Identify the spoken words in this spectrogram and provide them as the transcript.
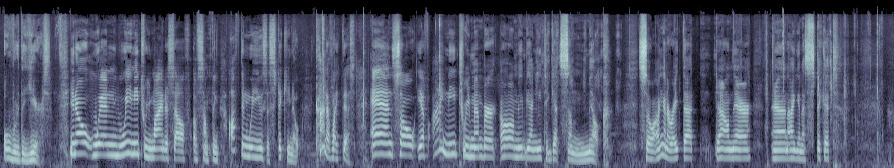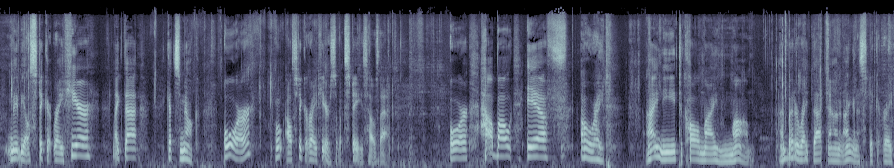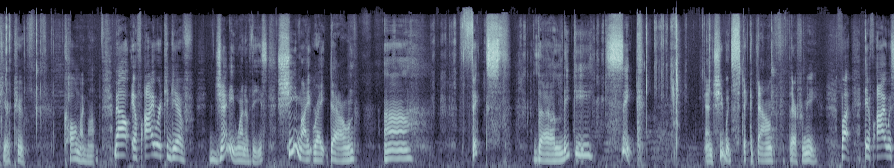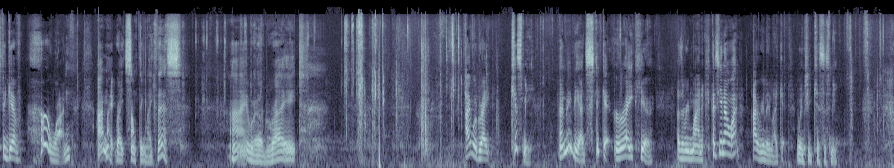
over the years. You know, when we need to remind ourselves of something, often we use a sticky note, kind of like this. And so if I need to remember, oh, maybe I need to get some milk. So I'm going to write that down there and I'm going to stick it. Maybe I'll stick it right here, like that. Get some milk. Or, oh, I'll stick it right here so it stays. How's that? Or how about if Oh, right. I need to call my mom. I better write that down and I'm going to stick it right here too. Call my mom. Now, if I were to give Jenny one of these, she might write down uh, fix the leaky sink. And she would stick it down there for me. But if I was to give her one, I might write something like this. I would write, I would write, kiss me. And maybe I'd stick it right here as a reminder. Because you know what? I really like it when she kisses me.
